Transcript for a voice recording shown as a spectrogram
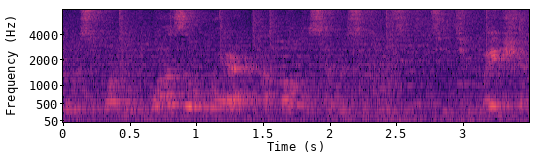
The respondent was aware about the cybersecurity situation,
